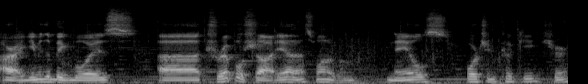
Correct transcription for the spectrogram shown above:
Alright, give me the big boys. Uh, triple shot. Yeah, that's one of them. Nails. Fortune cookie. Sure.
